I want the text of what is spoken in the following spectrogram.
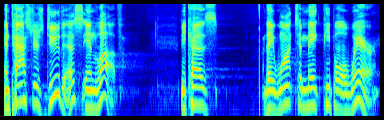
And pastors do this in love because they want to make people aware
